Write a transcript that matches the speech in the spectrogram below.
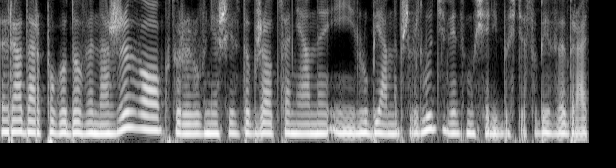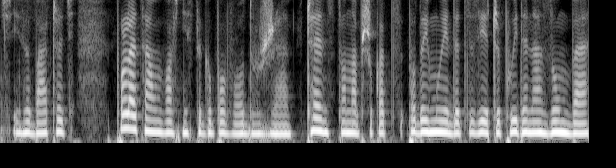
radar pogodowy na żywo, który również jest dobrze oceniany i lubiany przez ludzi, więc musielibyście sobie wybrać i zobaczyć. Polecam właśnie z tego powodu, że często na przykład podejmuję decyzję, czy pójdę na zumbę,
